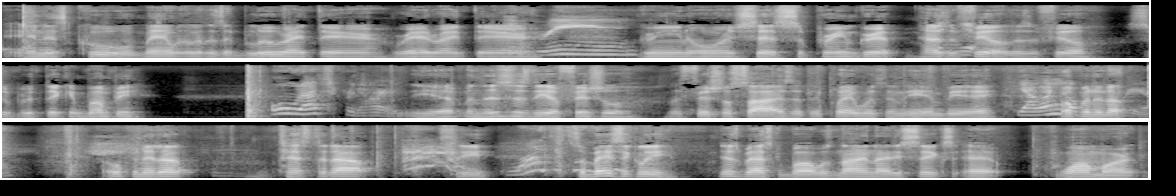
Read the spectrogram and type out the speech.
And it's cool. Man, what is it? Blue right there, red right there. And green. Green, orange says Supreme Grip. How does it Yeah. feel? Does it feel super thick and bumpy? Oh, that's pretty hard. Yep, and this is the official the official size that they play with in the NBA. Yeah, let me Open it up. Open it up, test it out. See. It So basically, this basketball was nine ninety six at Walmart,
